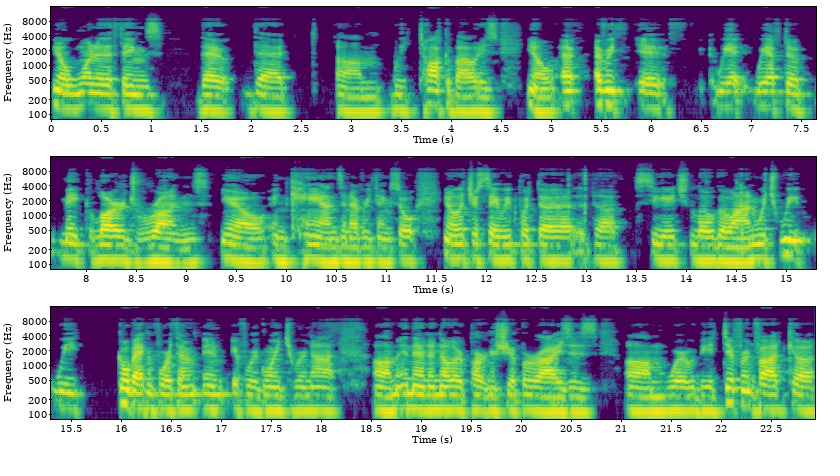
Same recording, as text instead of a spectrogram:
you know, one of the things that that um, we talk about is, you know, every if we we have to make large runs, you know, in cans and everything. So, you know, let's just say we put the the CH logo on, which we we go back and forth on if we're going to or not. Um, and then another partnership arises um, where it would be a different vodka.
